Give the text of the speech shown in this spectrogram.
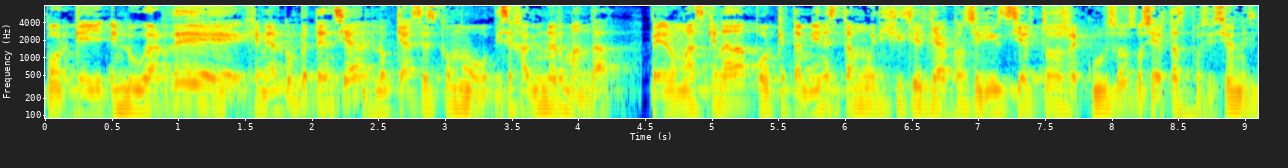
Porque en lugar de generar competencia, lo que hace es como dice Javi, una hermandad. Pero más que nada porque también está muy difícil ya conseguir ciertos recursos o ciertas posiciones.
